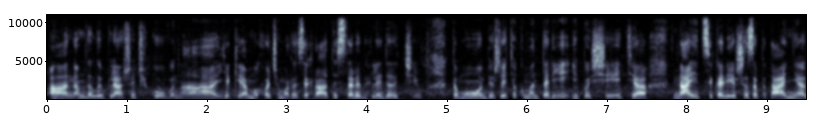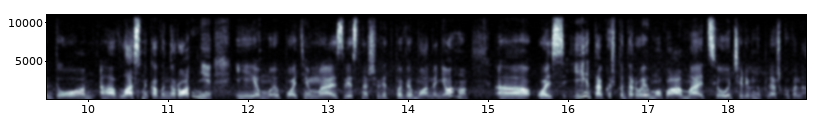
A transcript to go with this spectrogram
А нам дали пляшечку вина, яке ми хочемо розіграти серед глядачів. Тому біжіть у коментарі і пишіть е, найцікавіше запитання до власника виноробні, і ми потім, е, звісно ж, відповімо на нього. Ось і також подаруємо вам е, цю чарівну пляшку вина.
